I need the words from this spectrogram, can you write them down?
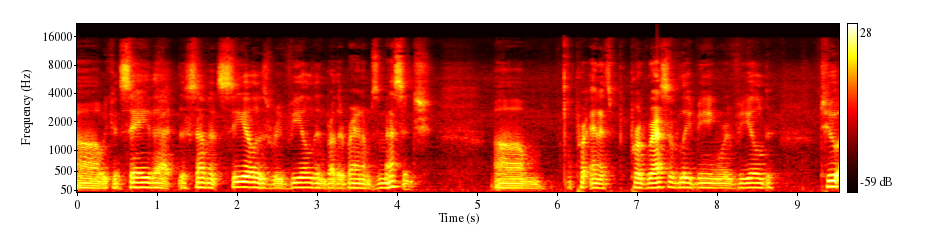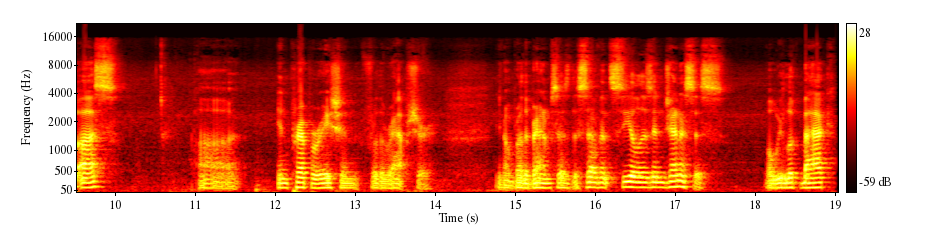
Uh, we can say that the seventh seal is revealed in Brother Branham's message, um, and it's progressively being revealed to us uh, in preparation for the rapture. You know, Brother Branham says the seventh seal is in Genesis. Well, we look back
